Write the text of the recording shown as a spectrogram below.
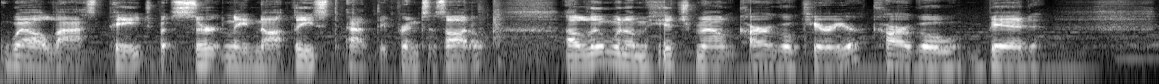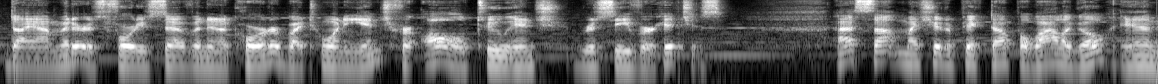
well last page, but certainly not least at the Princess Auto. Aluminum hitch mount cargo carrier, cargo bed diameter is 47 and a quarter by 20 inch for all 2 inch receiver hitches. That's something I should have picked up a while ago and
